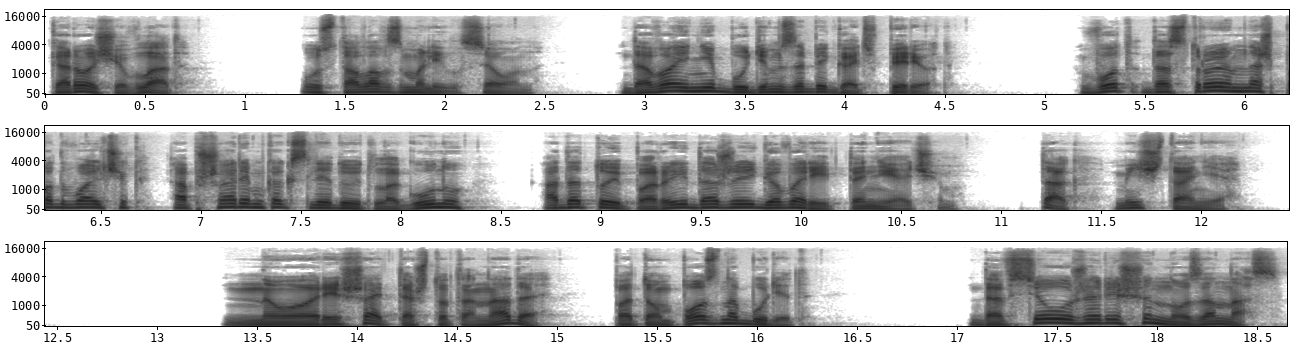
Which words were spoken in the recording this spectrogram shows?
Короче, Влад, устало взмолился он. Давай не будем забегать вперед. Вот достроим наш подвальчик, обшарим как следует лагуну, а до той поры даже и говорить-то не о чем. Так, мечтание. Но решать-то что-то надо, потом поздно будет. Да все уже решено за нас.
